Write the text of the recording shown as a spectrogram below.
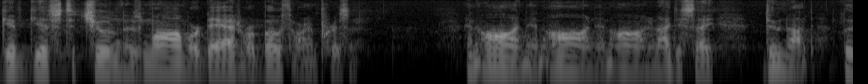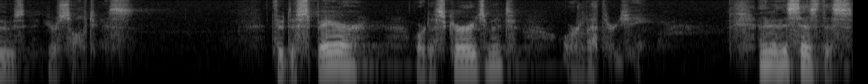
give gifts to children whose mom or dad or both are in prison. And on and on and on. And I just say, do not lose your saltiness. Through despair or discouragement or lethargy. And then it says this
